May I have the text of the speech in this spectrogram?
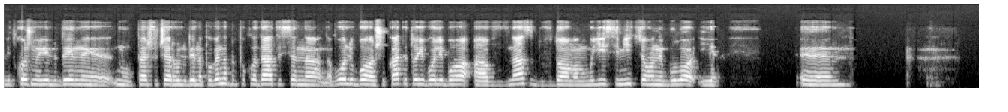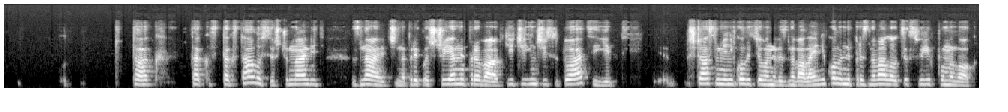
Від кожної людини, ну, в першу чергу, людина повинна би покладатися на, на волю Бога, шукати тої волі Бога. А в нас вдома, в моїй сім'ї цього не було. І е, так, так, так сталося, що навіть знаючи, наприклад, що я не права в тій чи іншій ситуації, е, з часом я ніколи цього не визнавала. Я ніколи не признавала оцих своїх помилок.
